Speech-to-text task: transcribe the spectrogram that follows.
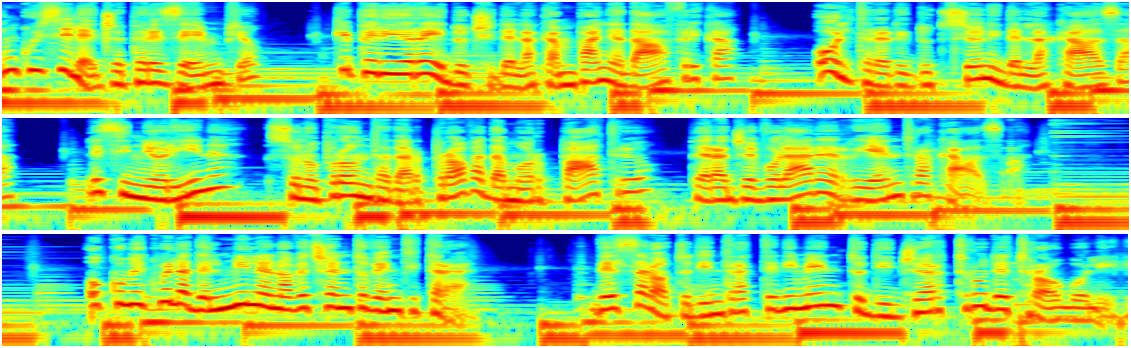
in cui si legge per esempio che per i reduci della campagna d'Africa, oltre a riduzioni della casa, le signorine sono pronte a dar prova d'amor patrio per agevolare il rientro a casa. O come quella del 1923, del salotto di intrattenimento di Gertrude Trogoli,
